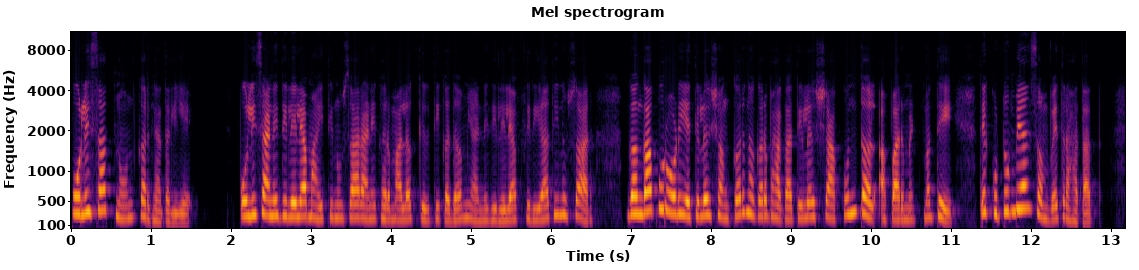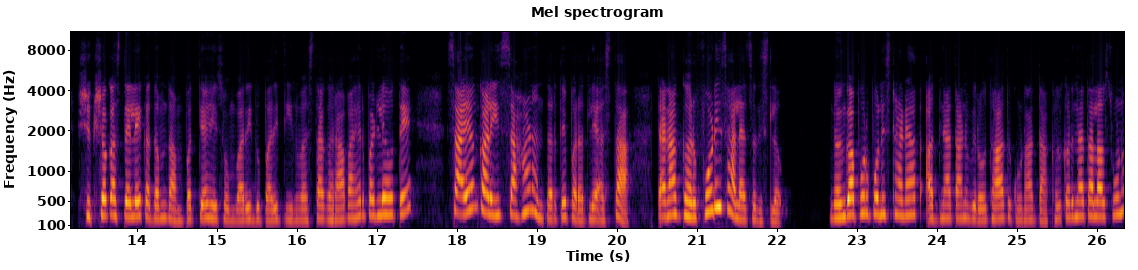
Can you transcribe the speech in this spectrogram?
पोलिसात नोंद करण्यात आली आहे. पोलिसांनी दिलेल्या माहितीनुसार आणि घरमालक कीर्ती कदम यांनी दिलेल्या फिर्यादीनुसार गंगापूर रोड येथील शंकरनगर भागातील शाकुंतल अपार्टमेंटमध्ये ते कुटुंबियांसमवेत राहतात. शिक्षक असलेले कदम दाम्पत्य हे सोमवारी दुपारी तीन वाजता घराबाहेर पडले होते. सायंकाळी सहा नंतर ते परतले असता त्यांना घरफोडी झाल्याचं दिसलं. गंगापूर पोलीस ठाण्यात अज्ञातांविरोधात गुन्हा दाखल करण्यात आला असून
